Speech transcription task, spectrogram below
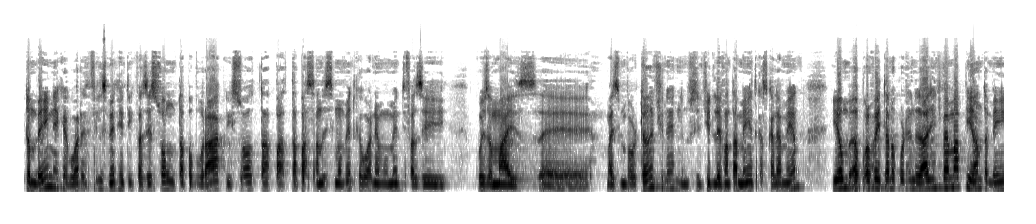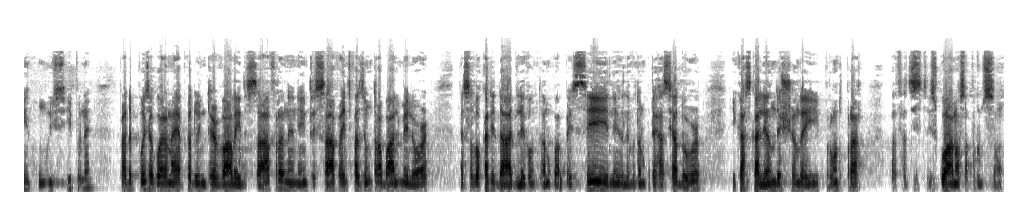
também, né, que agora, infelizmente, a gente tem que fazer só um tapa-buraco e só tá, tá passando esse momento, que agora é o momento de fazer coisa mais, é, mais importante, né, no sentido de levantamento, cascalhamento, e aproveitando a oportunidade, a gente vai mapeando também o município, né, para depois, agora na época do intervalo aí de safra, né, entre safra, a gente fazer um trabalho melhor nessa localidade, levantando com a né, levantando com o terraciador e cascalhando, deixando aí pronto para escoar a nossa produção.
